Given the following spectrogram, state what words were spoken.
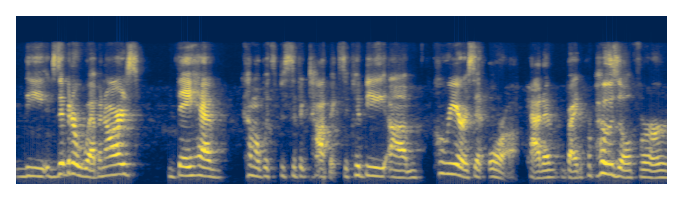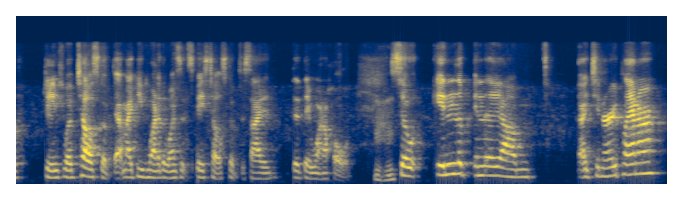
The exhibitor webinars, they have come up with specific topics. It could be um, careers at Aura, how to write a proposal for James Webb Telescope. That might be one of the ones that Space Telescope decided that they want to hold. Mhm. So in the in the um, itinerary planner,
